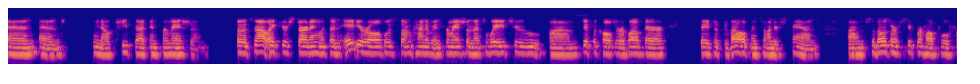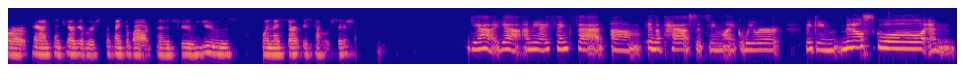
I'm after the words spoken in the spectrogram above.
and and you know keep that information. So it's not like you're starting with an eight-year-old with some kind of information that's way too um, difficult or above their stage of development to understand. Um, so those are super helpful for parents and caregivers to think about and to use when they start these conversations. Yeah, yeah. I mean, I think that um, in the past, it seemed like we were thinking middle school and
